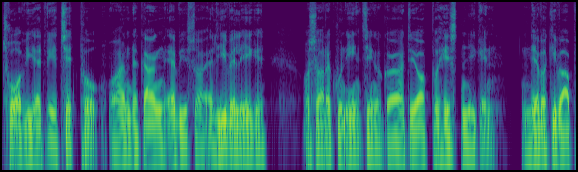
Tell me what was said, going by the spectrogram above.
tror vi, at vi er tæt på, og andre gange er vi så alligevel ikke, og så er der kun én ting at gøre, det er op på hesten igen. Never give up.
